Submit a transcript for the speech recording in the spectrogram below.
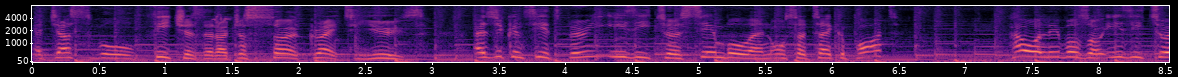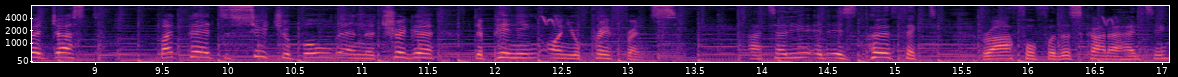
adjustable features that are just so great to use. As you can see, it's very easy to assemble and also take apart. Power levels are easy to adjust, butt pad to suit your build and the trigger depending on your preference. I tell you, it is perfect rifle for this kind of hunting.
